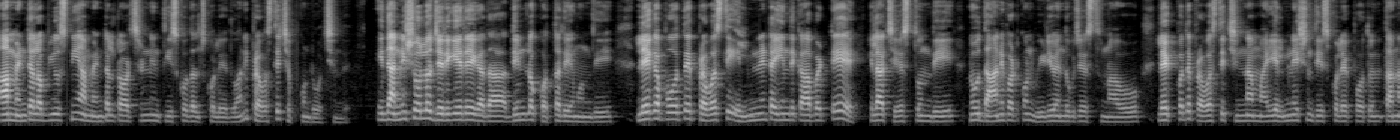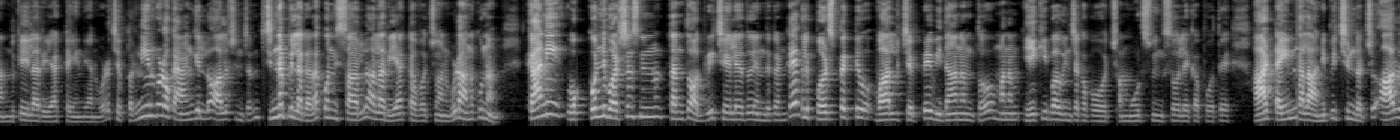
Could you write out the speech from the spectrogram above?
ఆ మెంటల్ అబ్యూస్ని ఆ మెంటల్ టార్చర్ని నేను తీసుకోదలుచుకోలేదు అని ప్రవస్తి చెప్పుకుంటూ వచ్చింది. ఇది అన్ని షోలో జరిగేదే కదా? దీంట్లో కొత్తదేముంది? లేకపోతే ప్రవస్తి ఎలిమినేట్ అయ్యింది కాబట్టే ఇలా చేస్తుంది. నువ్వు దాన్ని పట్టుకొని వీడియో ఎందుకు చేస్తున్నావు? లేకపోతే ప్రవస్తి చిన్న అమ్మాయి ఎలిమినేషన్ తీసుకోలేకపోతుంది. తను అందుకే ఇలా రియాక్ట్ అయ్యింది అని కూడా చెప్పారు. నేను కూడా ఒక యాంగిల్లో ఆలోచించాను. చిన్నపిల్ల కదా? కొన్నిసార్లు అలా రియాక్ట్ అవ్వచ్చు అని కూడా అనుకున్నాను. కానీ కొన్ని వర్షన్స్ నేను తనతో అగ్రి చేయలేదు. ఎందుకంటే పర్స్పెక్టివ్ వాళ్ళు చెప్పే విధానంతో మనం ఏకీభవించకపోవచ్చు. ఆ మూడ్ స్వింగ్స్ లేకపోతే ఆ టైం అలా అనిపించిండొచ్చు. ఆలో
